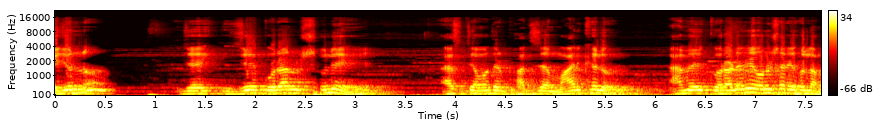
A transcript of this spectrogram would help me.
এই জন্য যে যে কোরআন শুনে আজকে আমাদের ভাতিজা মার খেলো, আমি ওই কোরআনেরই অনুসারে হলাম।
